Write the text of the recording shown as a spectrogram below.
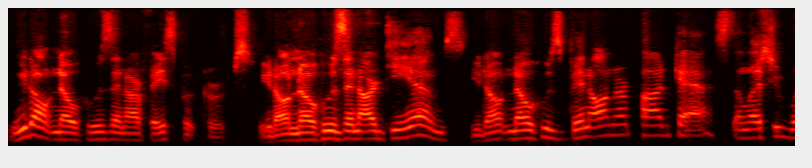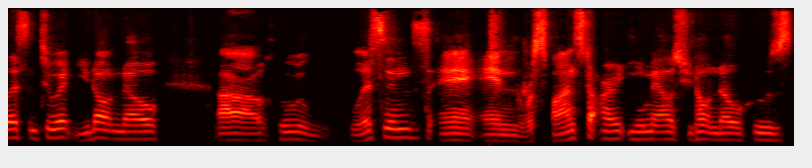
we don't know who's in our Facebook groups. You don't know who's in our DMs. You don't know who's been on our podcast unless you've listened to it. You don't know uh, who listens and, and responds to our emails. You don't know who's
